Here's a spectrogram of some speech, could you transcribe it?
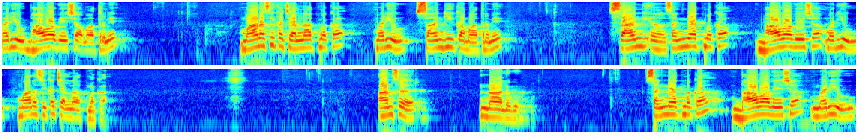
మరియు భావావేశ మాత్రమే? మానసిక చలనాత్మక మరియు సాంఘిక మాత్రమే? సాంఘి సంజ్ఞాత్మక భావావేశ మరియు మానసిక చలనాత్మక? ఆన్సర్ నాలుగు. సంజ్ఞాత్మక భావావేశ మరియు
